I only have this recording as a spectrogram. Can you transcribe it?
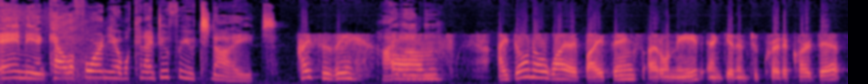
Amy in California, what can I do for you tonight? Hi, Suze. Hi, Amy. Um, I don't know why I buy things I don't need and get into credit card debt.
